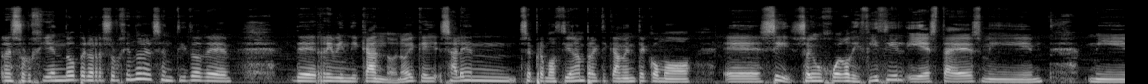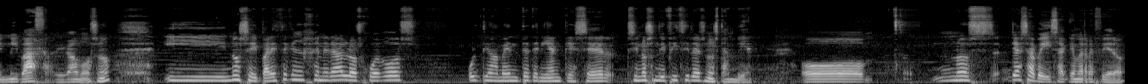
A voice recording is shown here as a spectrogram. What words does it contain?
resurgiendo, pero resurgiendo en el sentido de de reivindicando, ¿no? Y que salen, se promocionan prácticamente como, eh, sí, soy un juego difícil y esta es mi, mi, mi baza, digamos, ¿no? Y no sé, parece que en general los juegos últimamente tenían que ser, si no son difíciles, no están bien. O... No, ya sabéis a qué me refiero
